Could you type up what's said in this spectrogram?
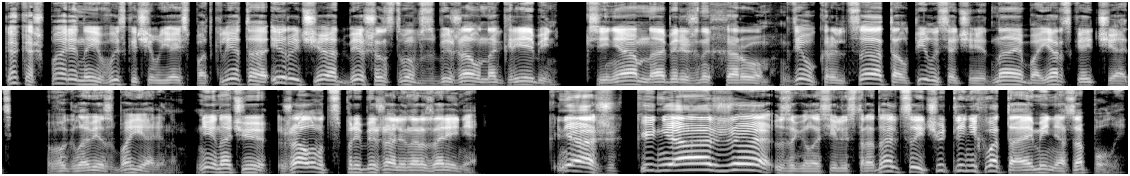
Как ошпаренный, выскочил я из-под клета и, рыча от бешенства, взбежал на гребень, к синям набережных хором, где у крыльца толпилась очередная боярская чать во главе с боярином. Не иначе жаловаться прибежали на разорение. «Княже! Княже!» — заголосили страдальцы, чуть ли не хватая меня за полы.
